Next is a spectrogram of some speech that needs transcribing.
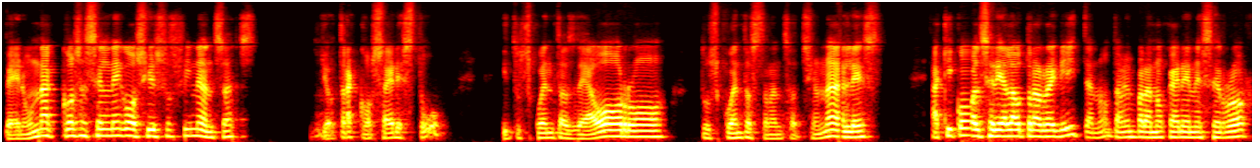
Pero una cosa es el negocio y sus finanzas y otra cosa eres tú y tus cuentas de ahorro, tus cuentas transaccionales. Aquí, ¿cuál sería la otra reglita, no? También para no caer en ese error.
